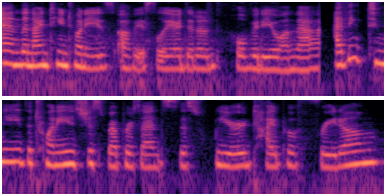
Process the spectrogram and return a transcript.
And the 1920s, obviously, I did a whole video on that. I think to me, the 20s just represents this weird type of freedom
